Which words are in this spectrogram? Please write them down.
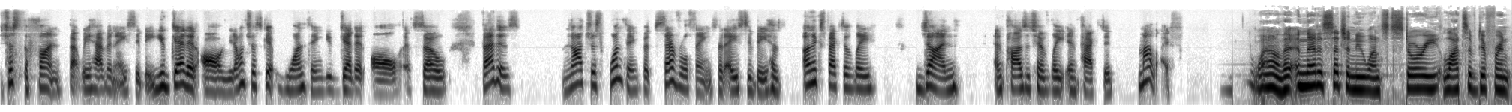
just the fun that we have in ACB. You get it all. You don't just get one thing, you get it all. And so that is not just one thing, but several things that ACB has unexpectedly done and positively impacted my life. Wow, that, and that is such a nuanced story. Lots of different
